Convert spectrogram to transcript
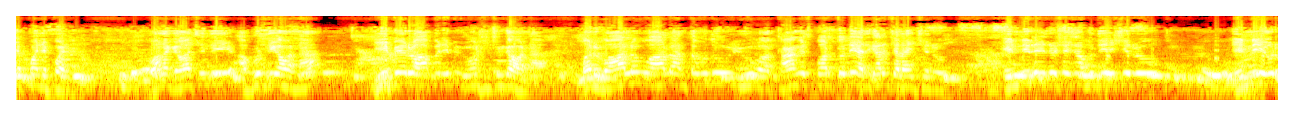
చెప్పని చెప్పండి. వాళ్ళకి కావాల్సింది అభివృద్ధి కావన్నా ఈ పేరు ఆ పేరు చెప్పి విమర్శించడం కావన్నా మరి వాళ్ళు వాళ్ళు అంతకుముందు కాంగ్రెస్ పార్టీతోనే అధికారం చెలాయించారు. ఎన్ని రైల్వే స్టేషన్ అభివృద్ధి చేశారు ఎన్ని ఎవరు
